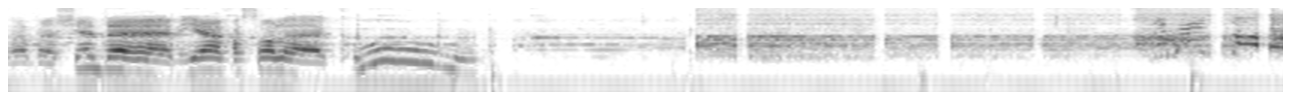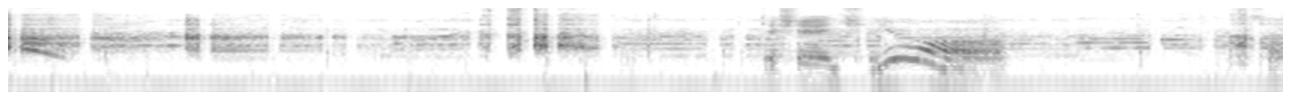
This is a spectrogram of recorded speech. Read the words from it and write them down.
Dobra, siedem, ja, fasolek. Uuu. Dziesięć, jo. Co?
